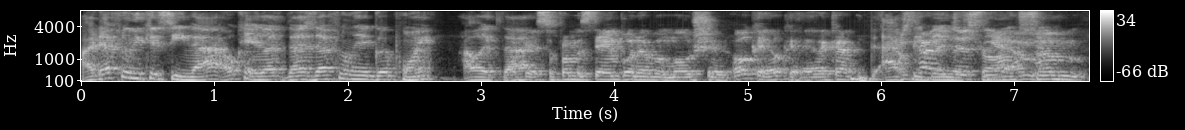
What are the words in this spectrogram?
I definitely could see that. Okay, that, that's definitely a good point. I like that. okay. So from a standpoint of emotion, okay, okay. I kind Actually I'm being kinda a strong yeah, suit. I'm, I'm,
